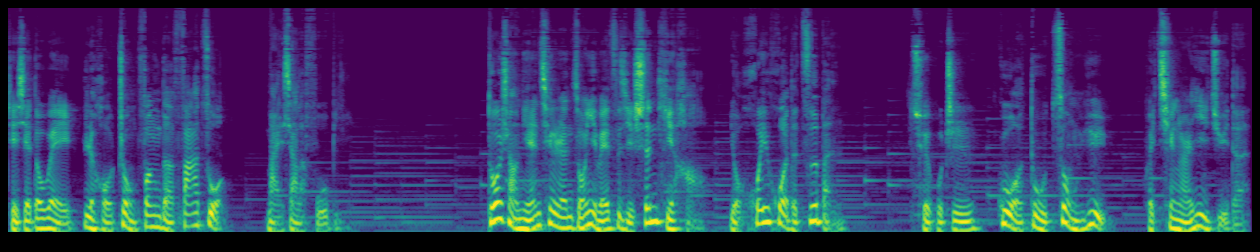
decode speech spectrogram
这些都为日后中风的发作埋下了伏笔。多少年轻人总以为自己身体好，有挥霍的资本。却不知过度纵欲会轻而易举地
